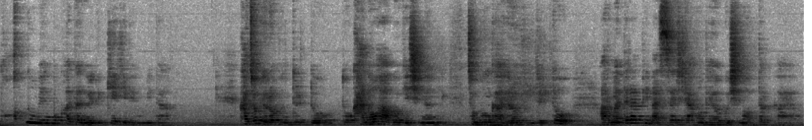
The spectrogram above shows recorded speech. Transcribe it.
너무너무 행복하다는 걸 느끼게 됩니다. 가족 여러분들도 또 간호하고 계시는 전문가 여러분들도 아로마 테라피 마사지를 한번 배워보시면 어떨까요?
